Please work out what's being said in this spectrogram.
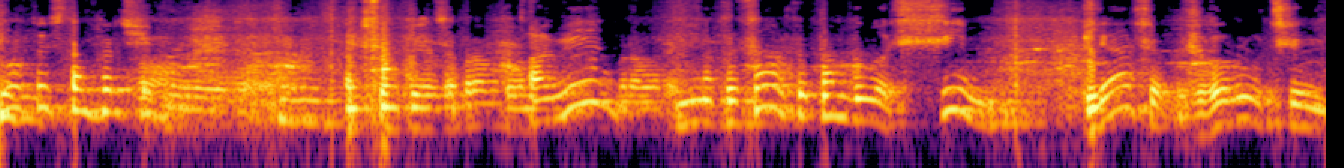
Ну, тобто там харчі сумку я забрав, А він написав, що там було сім пляшок з горючою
